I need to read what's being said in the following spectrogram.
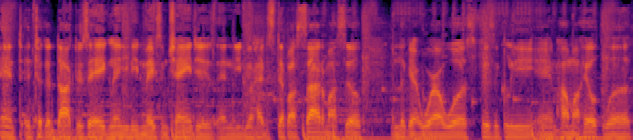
and, and, took a doctor and said, hey, Glenn, you need to make some changes. And, you know, I had to step outside of myself and look at where I was physically and how my health was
